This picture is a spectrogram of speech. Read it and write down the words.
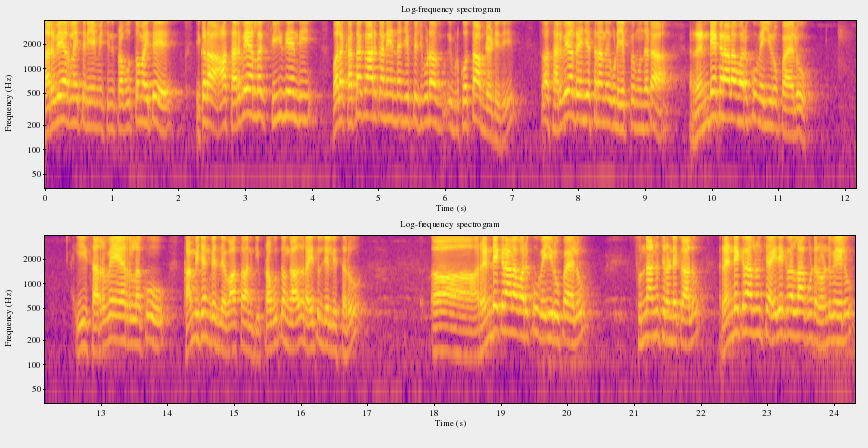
సర్వేయర్లు అయితే నియమించింది ప్రభుత్వం. అయితే ఇక్కడ ఆ సర్వేయర్లకు ఫీజు ఏంది? వాళ్ళ కథ కార్ఖాన ఏందని చెప్పేసి కూడా ఇప్పుడు కొత్త అప్డేట్ ఇది. సో ఆ సర్వేయర్లు ఏం చేస్తారనేది కూడా చెప్పే ముందట రెండెకరాల వరకు వెయ్యి రూపాయలు ఈ సర్వేయర్లకు కమిషన్ బేస్డే వాస్తవానికి. ప్రభుత్వం కాదు రైతులు చెల్లిస్తారు. రెండు ఎకరాల వరకు వెయ్యి రూపాయలు సున్నా నుంచి రెండు ఎకరాలు రెండు ఎకరాల నుంచి ఐదు ఎకరాలు దాకుంటే రెండు వేలు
